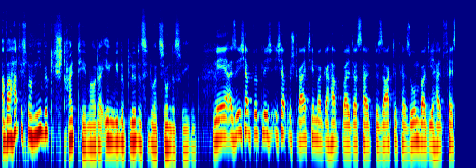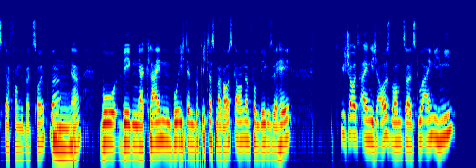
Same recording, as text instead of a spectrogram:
aber hatte ich noch nie wirklich Streitthema oder irgendwie eine blöde Situation deswegen. Nee, also ich habe wirklich, ich habe ein Streitthema gehabt, weil das halt besagte Person war, die halt fest davon überzeugt war, Mhm. ja, wo wegen der kleinen, wo ich dann wirklich das mal rausgehauen habe, von wegen so, hey, wie schaut's eigentlich aus, warum zahlst du eigentlich nie?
